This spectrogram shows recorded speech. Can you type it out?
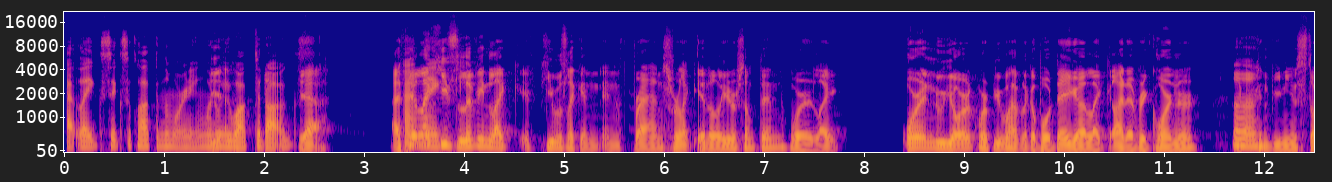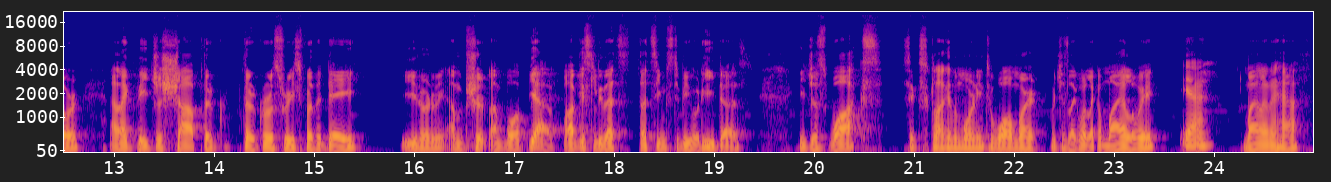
at like six o'clock in the morning when Yeah. we walk the dogs. Yeah. I feel like, like- he's living like if he was like in, in France or like Italy or something, where like, or in New York, where people have like a bodega like at every corner, like Uh-huh. a convenience store, and like they just shop their their groceries for the day. You know what I mean? I'm sure. I'm, well, yeah. Obviously, that's that seems to be what he does. He just walks six o'clock in the morning to Walmart, which is like what, like a mile away, Yeah. mile and a half,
